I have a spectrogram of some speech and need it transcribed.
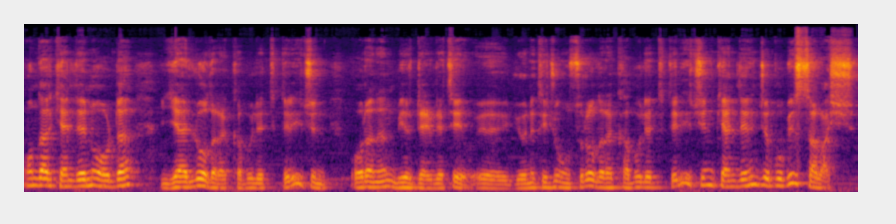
Onlar kendilerini orada yerli olarak kabul ettikleri için oranın bir devleti, e, yönetici unsuru olarak kabul ettikleri için kendilerince bu bir savaş.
